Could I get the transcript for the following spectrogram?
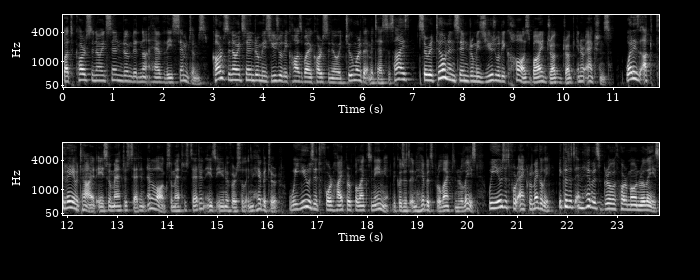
but carcinoid syndrome did not have these symptoms. Carcinoid syndrome is usually caused by a carcinoid tumor that metastasized. Serotonin syndrome is usually caused by drug-drug interactions. What is octreotide, a somatostatin analog? Somatostatin is a universal inhibitor. We use it for hyperprolactinemia because it inhibits prolactin release. We use it for acromegaly because it inhibits growth hormone release.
